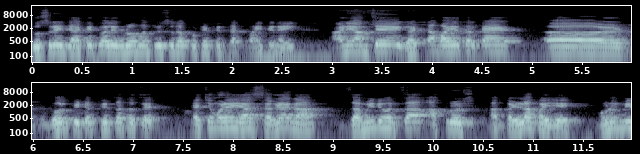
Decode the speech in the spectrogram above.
दुसरे जॅकेटवाले गृहमंत्री सुद्धा कुठे फिरतात माहिती नाही. आणि आमचे घटनाबाह्य तर काय ढोल पिटत फिरतातच आहेत. त्याच्यामुळे या सगळ्यांना जमिनीवरचा आक्रोश हा कळला पाहिजे. म्हणून मी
